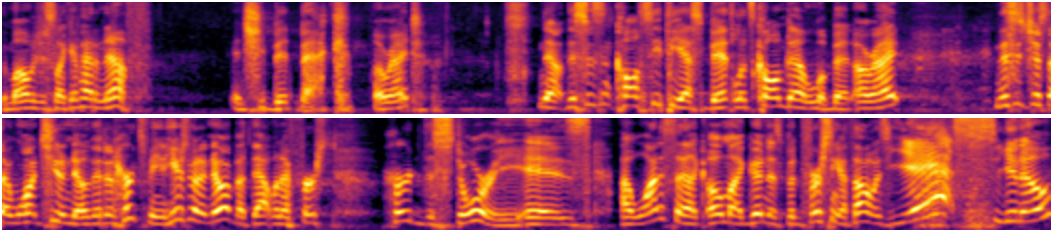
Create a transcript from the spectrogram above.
the mom was just like, I've had enough. And she bit back, all right? Now, this isn't called CPS bit. Let's calm down a little bit, all right? This is just, I want you to know that it hurts me. And here's what I know about that when I first heard the story is I want to say, like, oh my goodness, but the first thing I thought was, yes, you know?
